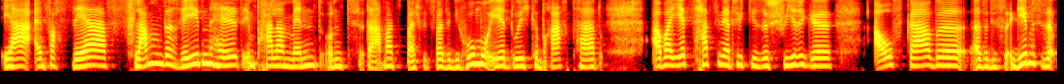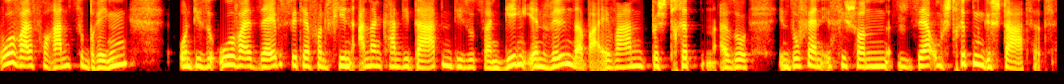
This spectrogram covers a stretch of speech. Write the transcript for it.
ja einfach sehr flammende Reden hält im Parlament und damals beispielsweise die Homo-Ehe durchgebracht hat. Aber jetzt hat sie natürlich diese schwierige Aufgabe, also dieses Ergebnis dieser Urwahl voranzubringen. Und diese Urwahl selbst wird ja von vielen anderen Kandidaten, die sozusagen gegen ihren Willen dabei waren, bestritten. Also insofern ist sie schon sehr umstritten gestartet.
